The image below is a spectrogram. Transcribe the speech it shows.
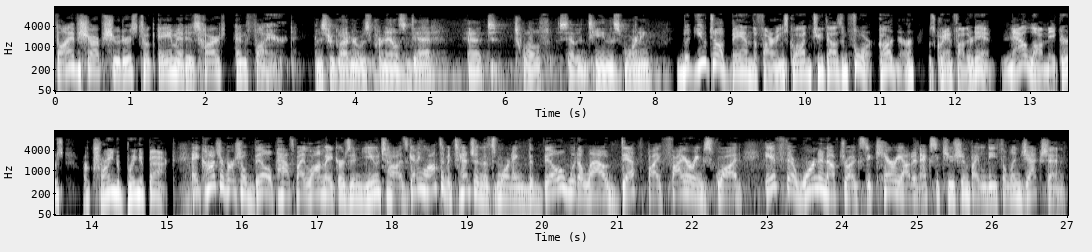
Five sharpshooters took aim at his heart and fired. Mr. Gardner was pronounced dead at 12:17 this morning. But Utah banned the firing squad in 2004. Gardner was grandfathered in. Now lawmakers are trying to bring it back. A controversial bill passed by lawmakers in Utah is getting lots of attention this morning. The bill would allow death by firing squad if there weren't enough drugs to carry out an execution by lethal injection.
